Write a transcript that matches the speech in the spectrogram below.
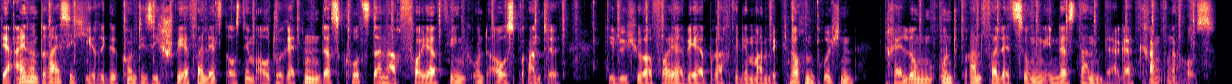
Der 31-Jährige konnte sich schwer verletzt aus dem Auto retten, das kurz danach Feuer fing und ausbrannte. Die Lüchower Feuerwehr brachte den Mann mit Knochenbrüchen, Prellungen und Brandverletzungen in das Dannenberger Krankenhaus.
